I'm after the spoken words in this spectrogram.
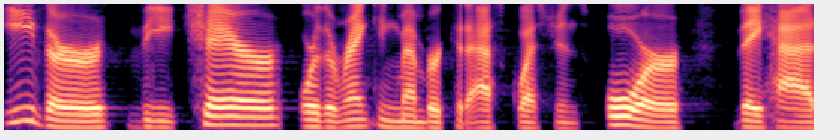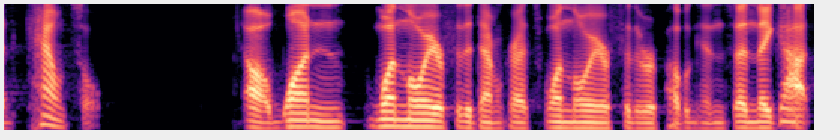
either the chair or the ranking member could ask questions or they had counsel. Uh, one one lawyer for the democrats one lawyer for the republicans and they got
